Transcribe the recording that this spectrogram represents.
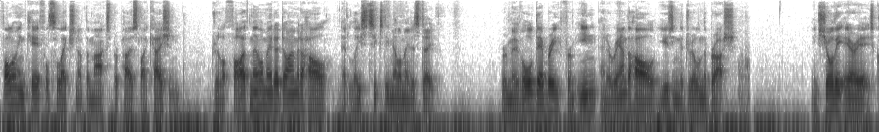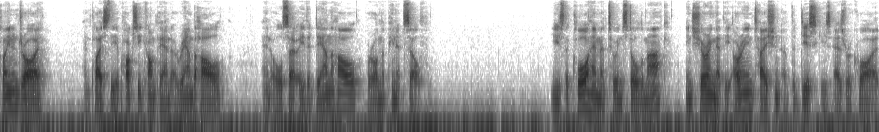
Following careful selection of the mark's proposed location, drill a 5mm diameter hole at least 60mm deep. Remove all debris from in and around the hole using the drill and the brush. Ensure the area is clean and dry and place the epoxy compound around the hole and also either down the hole or on the pin itself. Use the claw hammer to install the mark, ensuring that the orientation of the disc is as required.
